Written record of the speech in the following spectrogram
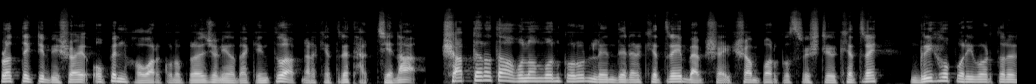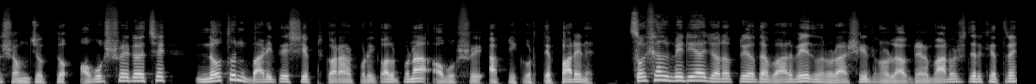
প্রত্যেকটি বিষয়ে ওপেন হওয়ার কোনো প্রয়োজনীয়তা কিন্তু আপনার ক্ষেত্রে থাকছে না। সাবধানতা অবলম্বন করুন লেনদেনের ক্ষেত্রে, ব্যবসায়িক সম্পর্ক সৃষ্টির ক্ষেত্রে। গৃহ পরিবর্তনের সংযোগ তো অবশ্যই রয়েছে। নতুন বাড়িতে শিফট করার পরিকল্পনা অবশ্যই আপনি করতে পারেন। সোশ্যাল মিডিয়ায় জনপ্রিয়তা বাড়বে। ধনুরাশি, ধনুলগ্নের মানুষদের ক্ষেত্রে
